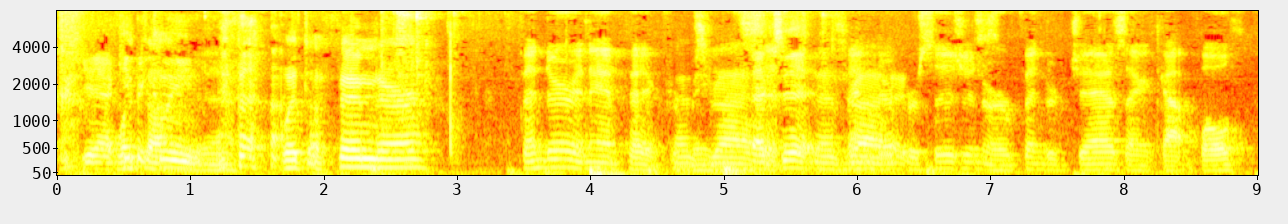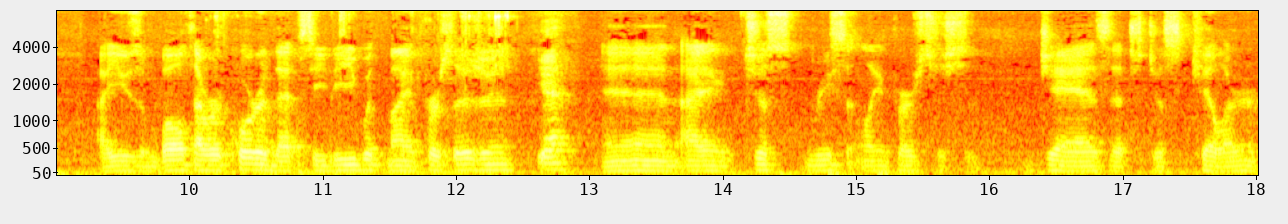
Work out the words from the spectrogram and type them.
Yeah, keep What it the- clean. with the Fender. Fender and Ampeg for That's me. right. That's it. That's Fender right. Precision or Fender Jazz. I got both. I use them both. I recorded that CD with my Precision, Yeah. and I just recently purchased Jazz. That's just killer.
